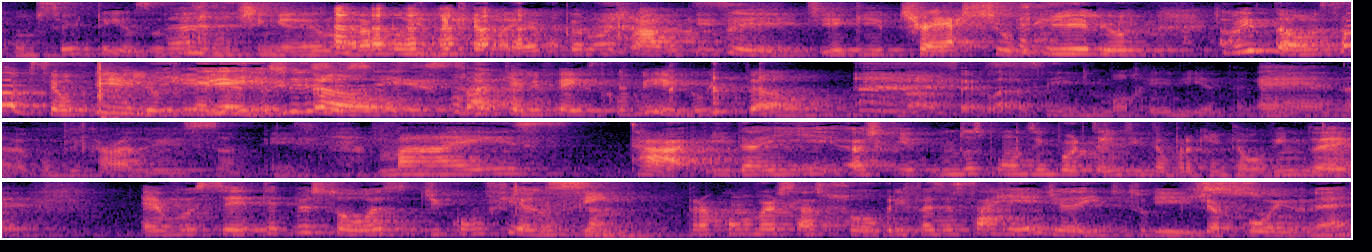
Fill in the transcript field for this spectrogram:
com certeza, mas eu não tinha, eu não era mãe naquela época, eu não achava que Sim. tinha que trash o filho. tipo, então, sabe seu filho, querido? Ele é isso, então, isso, isso. sabe o que ele fez comigo? Então, nossa, ela Sim. morreria, tadinha. É, não, é complicado isso. É. Mas, tá, e daí, acho que um dos pontos importantes, então, pra quem tá ouvindo é, é você ter pessoas de confiança pra conversar sobre e fazer essa rede aí de, de apoio, né?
